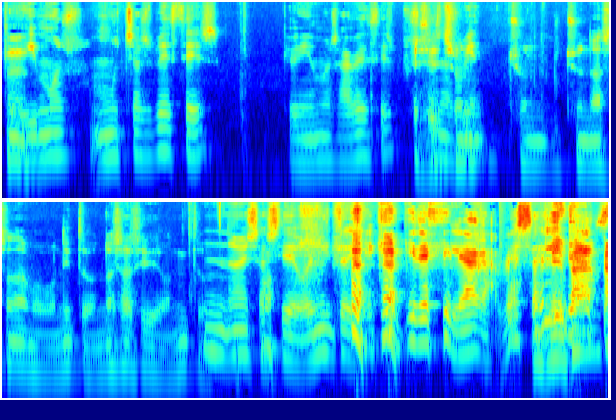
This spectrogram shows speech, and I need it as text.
que Mm. vimos muchas veces que vimos a veces pues Ese chun, chun, chuna suena muy bonito, no es así de bonito. No es así de bonito. ¿Qué quieres que le haga? Me ha salido así.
